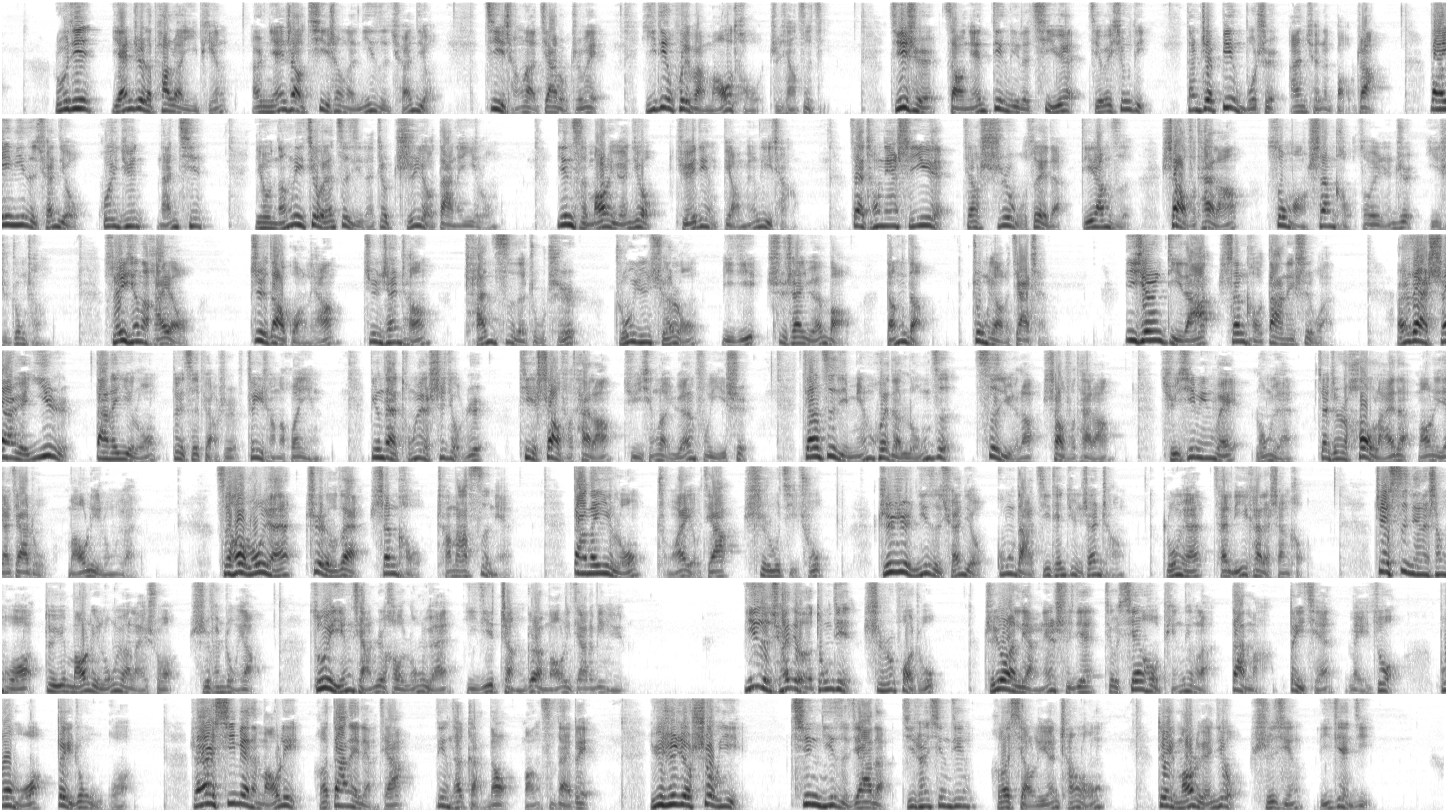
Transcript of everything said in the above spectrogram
如今研制的叛乱已平，而年少气盛的尼子全久继承了家主之位，一定会把矛头指向自己。即使早年订立了契约，结为兄弟，但这并不是安全的保障。万一尼子全久挥军南侵，有能力救援自己的就只有大内义隆。因此，毛利元就决定表明立场，在同年十一月，将十五岁的嫡长子。少府太郎送往山口作为人质，以示忠诚。随行的还有志道广良、郡山城禅寺的主持竹云玄龙以及赤山元宝等等重要的家臣。一行人抵达山口大内使馆，而在十二月一日，大内义隆对此表示非常的欢迎，并在同月十九日替少府太郎举行了元服仪式，将自己名讳的“龙”字赐予了少府太郎。取其名为龙源，这就是后来的毛利家家主毛利龙源。此后，龙源滞留在山口长达四年，大内义隆宠爱有加，视如己出，直至尼子全久攻打吉田郡山城，龙源才离开了山口。这四年的生活对于毛利龙源来说十分重要，足以影响日后龙源以及整个毛利家的命运。尼子全久的东进势如破竹，只用了两年时间，就先后平定了。淡马、备前、美作、波摩、备中五国。然而西面的毛利和大内两家令他感到芒刺在背，于是就授意亲尼子家的吉川兴经和小笠原长隆对毛利元就实行离间计。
